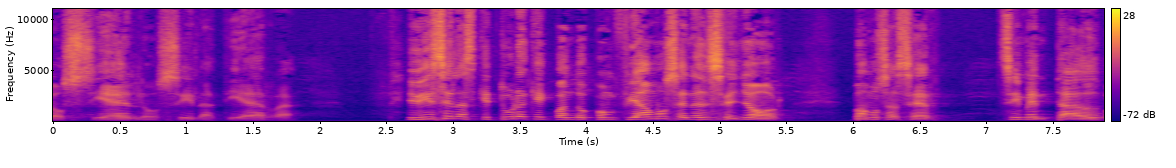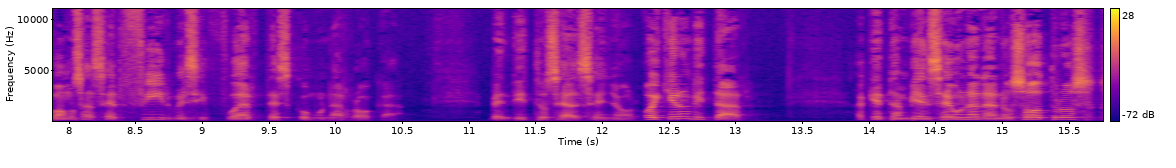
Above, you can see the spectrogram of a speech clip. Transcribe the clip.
los cielos y la tierra. Y dice la escritura que cuando confiamos en el Señor, vamos a ser cimentados, vamos a ser firmes y fuertes como una roca. Bendito sea el Señor. Hoy quiero invitar a que también se unan a nosotros,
